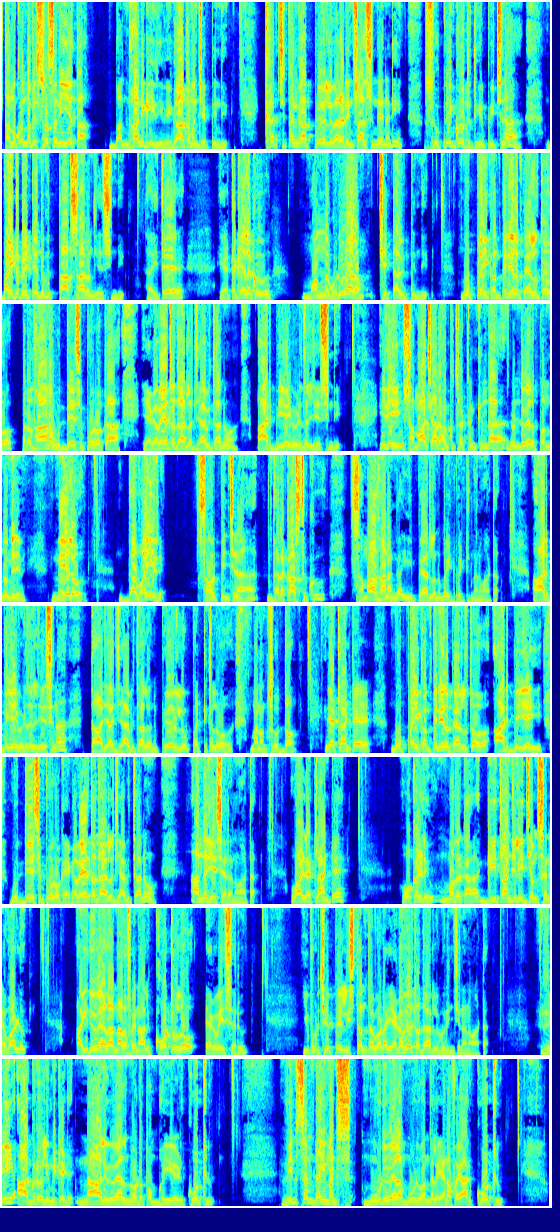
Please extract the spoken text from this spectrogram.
తమకున్న విశ్వసనీయత బంధానికి ఇది విఘాతమని చెప్పింది. ఖచ్చితంగా పేర్లు వెల్లడించాల్సిందేనని సుప్రీంకోర్టు తీర్పు ఇచ్చినా బయటపెట్టేందుకు తాత్సారం చేసింది. అయితే ఎటకేలకు మొన్న గురువారం చిట్టా విప్పింది. ముప్పై కంపెనీల పేర్లతో ప్రధాన ఉద్దేశపూర్వక ఎగవేతదారుల జాబితాను ఆర్బీఐ విడుదల చేసింది. ఇది సమాచార హక్కు చట్టం కింద రెండు వేల పంతొమ్మిది మేలో ద వైర్ సమర్పించిన దరఖాస్తుకు సమాధానంగా ఈ పేర్లను బయటపెట్టిందనమాట ఆర్బీఐ విడుదల చేసిన తాజా జాబితాలోని పేర్లు పట్టికలో మనం చూద్దాం. ఇది ఎట్లా అంటే ముప్పై కంపెనీల పేర్లతో ఆర్బీఐ ఉద్దేశపూర్వక ఎగవేతదారుల జాబితాను అందజేశారనమాట వాళ్ళు ఎట్లా అంటే ఒకళ్ళు మొదట గీతాంజలి జెమ్స్ అనేవాళ్ళు ఐదు వేల నలభై నాలుగు కోట్లలో ఎగవేశారు. ఇప్పుడు చెప్పే లిస్ట్ అంతా కూడా ఎగవేతదారుల గురించినమాట. రీ ఆగ్రో లిమిటెడ్ నాలుగు వేల నూట తొంభై ఏడు కోట్లు. విన్సమ్ డైమండ్స్ మూడు వేల మూడు వందల ఎనభై ఆరు కోట్లు.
